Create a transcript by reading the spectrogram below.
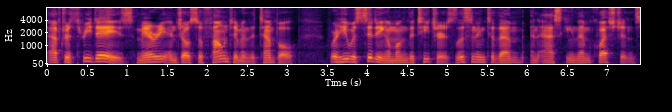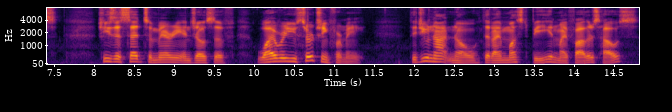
After three days, Mary and Joseph found him in the temple where he was sitting among the teachers, listening to them and asking them questions. Jesus said to Mary and Joseph, Why were you searching for me? Did you not know that I must be in my Father's house?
